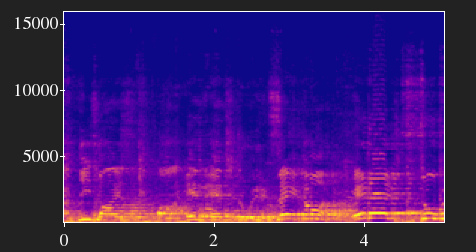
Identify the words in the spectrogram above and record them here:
And these guys are in it to win it. Say it, come on! In it to win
